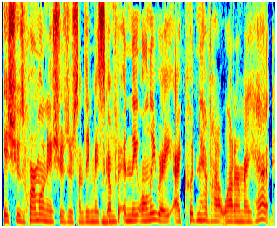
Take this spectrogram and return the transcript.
issues, hormone issues or something. My scalp, Mm-hmm. and the only way I couldn't have hot water on my head.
